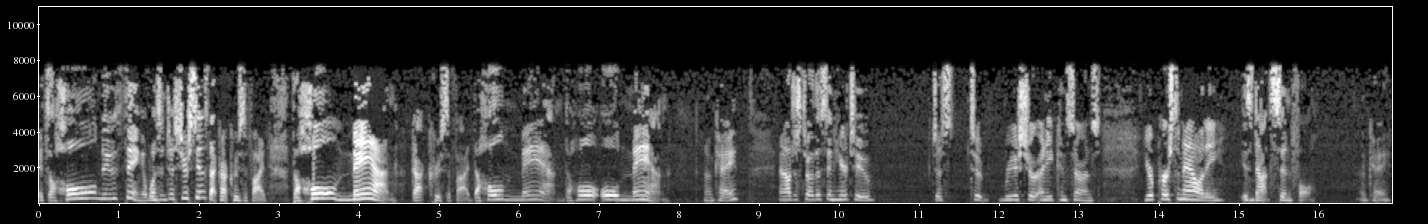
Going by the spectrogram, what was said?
It's a whole new thing. It wasn't just your sins that got crucified. The whole man got crucified. The whole man the whole old man okay? And i'll just throw this in here too just to reassure any concerns. Your personality is not sinful okay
